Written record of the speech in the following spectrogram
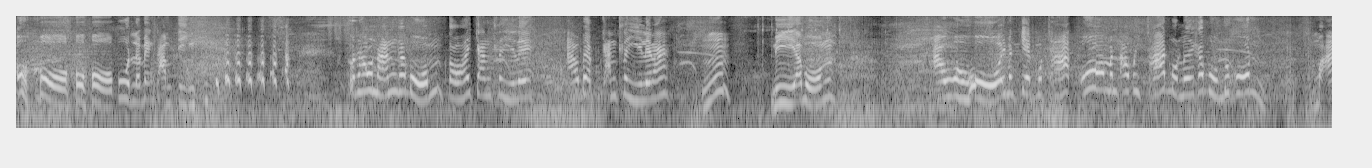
โอ้โหโหโห พูดแล้วแม่งทำจริง ก็เท่านั้นครับผม ต่อให้กันสี่เลย เอาแบบกันสี่เลยนะอืมนี่ครับผม เอาโอ้โห มันเก็บหมดชาร์จ โอ้ มันเอาไปชาร์จหมดเลยครับผมทุกคน มา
